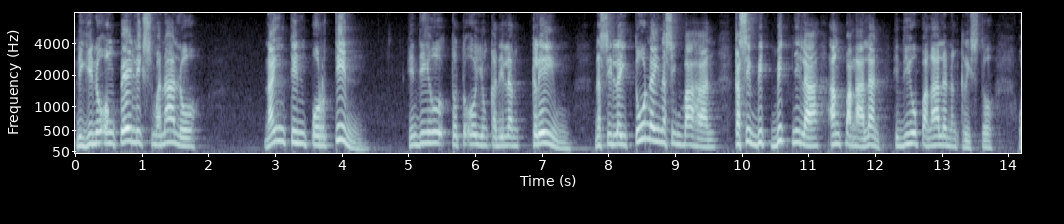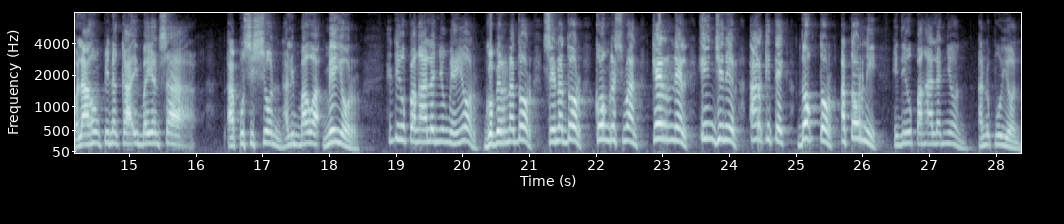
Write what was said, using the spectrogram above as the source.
ni Ginoong Felix Manalo, 1914, hindi ho totoo yung kanilang claim na sila'y tunay na simbahan kasi bit-bit nila ang pangalan. Hindi ho pangalan ng Kristo. Wala hong pinagkaiba yan sa uh, posisyon. Halimbawa, mayor. Hindi ho pangalan yung mayor. Gobernador, senador, congressman, colonel, engineer, architect, doctor, attorney. Hindi ho pangalan yon. Ano po yon?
